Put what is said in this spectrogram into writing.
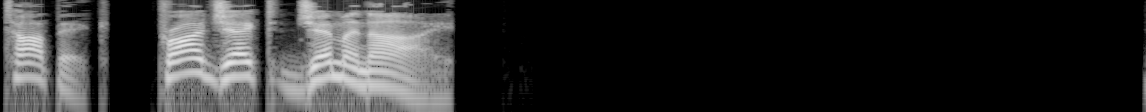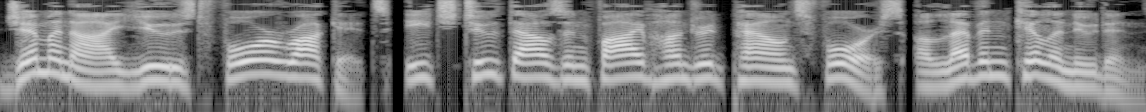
Topic. Project Gemini Gemini used four rockets, each 2,500 pounds force 11 kilonewtons,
